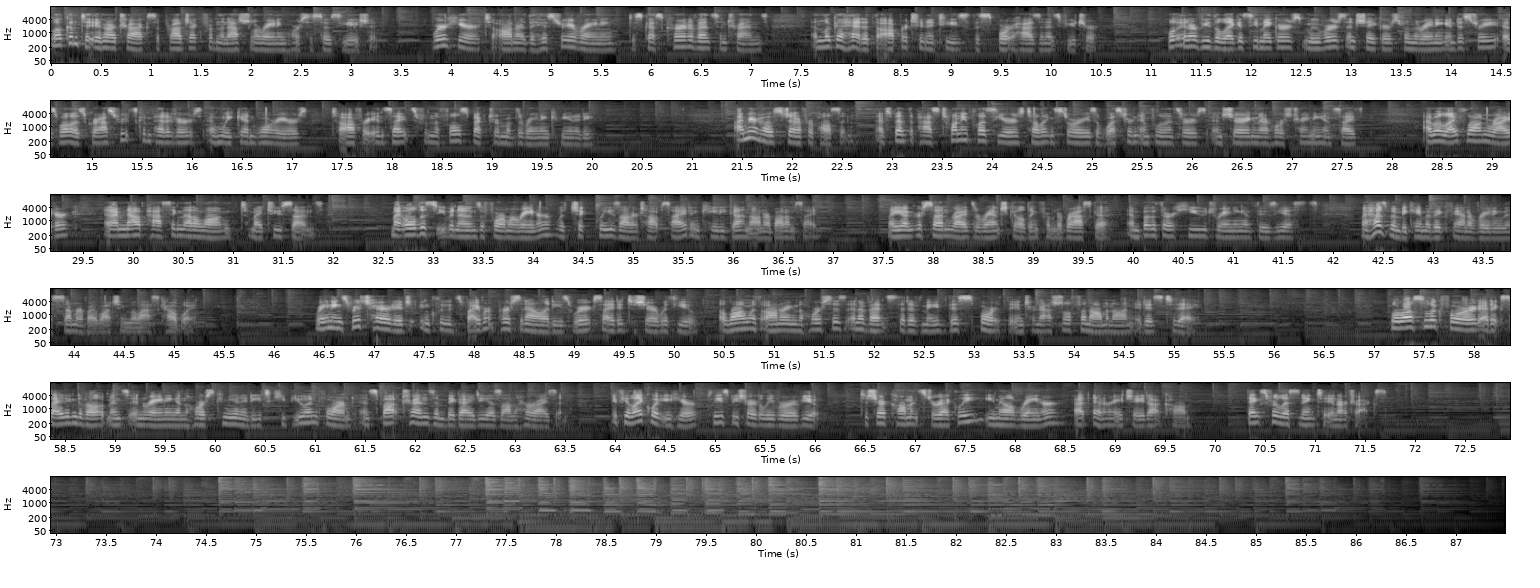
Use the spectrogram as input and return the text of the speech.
Welcome to In Our Tracks, a project from the National Reining Horse Association. We're here to honor the history of reining, discuss current events and trends, and look ahead at the opportunities the sport has in its future. We'll interview the legacy makers, movers, and shakers from the reining industry, as well as grassroots competitors and weekend warriors to offer insights from the full spectrum of the reining community. I'm your host, Jennifer Paulson. I've spent the past 20 plus years telling stories of Western influencers and sharing their horse training insights. I'm a lifelong rider, and I'm now passing that along to my two sons. My oldest even owns a former reiner with Chick Please on her top side and Katie Gunn on her bottom side. My younger son rides a ranch gelding from Nebraska, and both are huge reining enthusiasts. My husband became a big fan of reining this summer by watching The Last Cowboy. Reining's rich heritage includes vibrant personalities we're excited to share with you, along with honoring the horses and events that have made this sport the international phenomenon it is today. We'll also look forward at exciting developments in reining and the horse community to keep you informed and spot trends and big ideas on the horizon. If you like what you hear, please be sure to leave a review. To share comments directly, email reiner at nrha.com. Thanks for listening to In Our Tracks.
